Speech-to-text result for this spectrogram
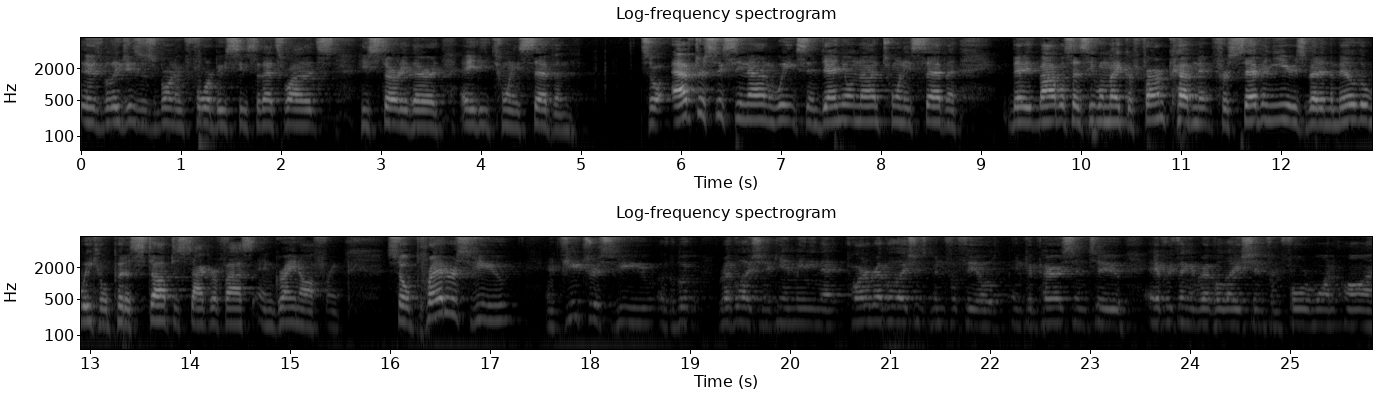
it is believed Jesus was born in 4 BC, so that's why it's he's 30 there at AD 27. So after 69 weeks in Daniel 9 27, the Bible says he will make a firm covenant for seven years, but in the middle of the week he'll put a stop to sacrifice and grain offering. So, preterist view and futurist view of the book Revelation, again, meaning that part of Revelation has been fulfilled in comparison to everything in Revelation from 4 1 on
